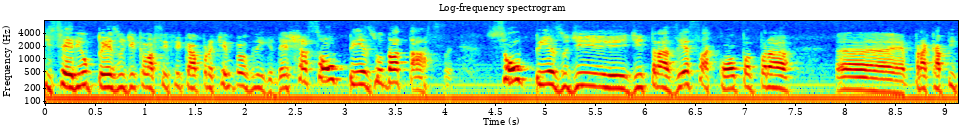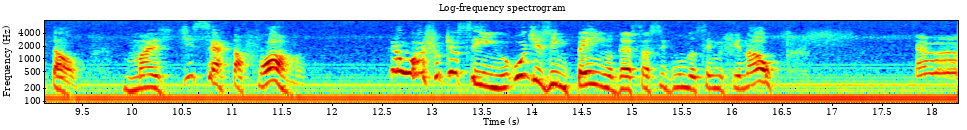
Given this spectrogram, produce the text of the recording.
que seria o peso de classificar para a Champions League. Deixar só o peso da taça, só o peso de, de trazer essa Copa para uh, eh, a capital. Mas de certa forma eu acho que assim, o desempenho dessa segunda semifinal era,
